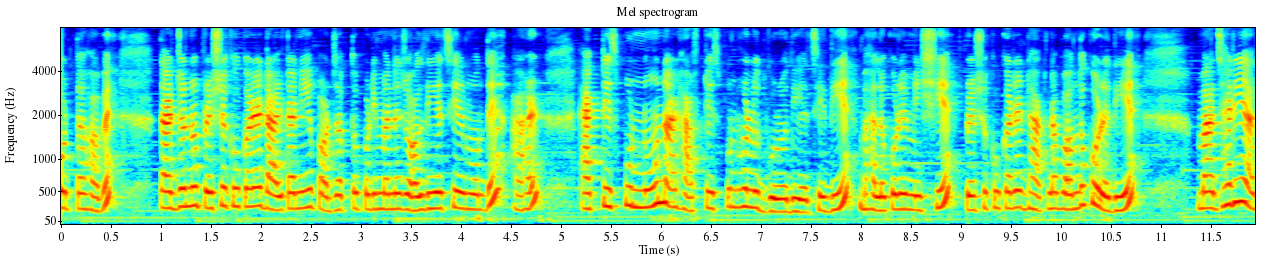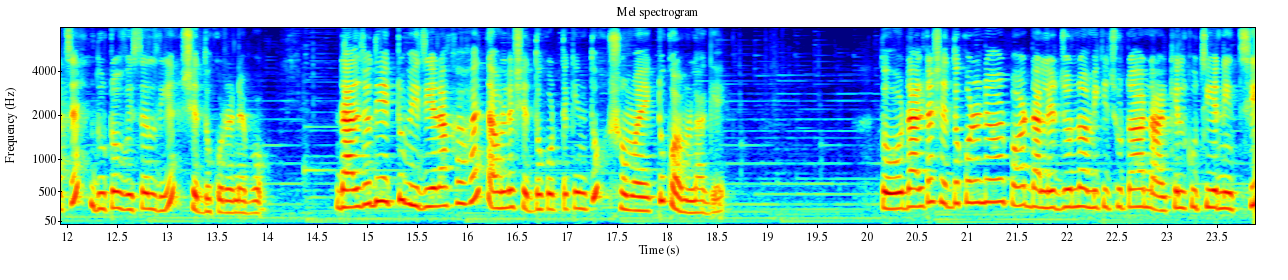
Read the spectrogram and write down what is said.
করতে হবে। তার জন্য প্রেশার কুকারে ডালটা নিয়ে পর্যাপ্ত পরিমাণে জল দিয়েছি এর মধ্যে, আর এক স্পুন নুন আর হাফ স্পুন হলুদ গুঁড়ো দিয়েছি দিয়ে ভালো করে মিশিয়ে প্রেশার কুকারের ঢাকনা বন্ধ করে দিয়ে মাঝারি আছে দুটো হুইসেল দিয়ে সেদ্ধ করে নেব। ডাল যদি একটু ভিজিয়ে রাখা হয় তাহলে সেদ্ধ করতে কিন্তু সময় একটু কম লাগে। তো ডালটা সেদ্ধ করে নেওয়ার পর ডালের জন্য আমি কিছুটা নারকেল কুচিয়ে নিচ্ছি।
